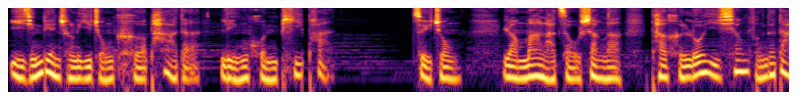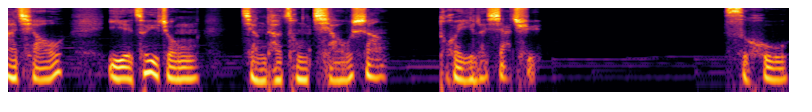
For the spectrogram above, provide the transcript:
已经变成了一种可怕的灵魂批判。最终，让玛拉走上了他和洛伊相逢的大桥，也最终将他从桥上推了下去。似乎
